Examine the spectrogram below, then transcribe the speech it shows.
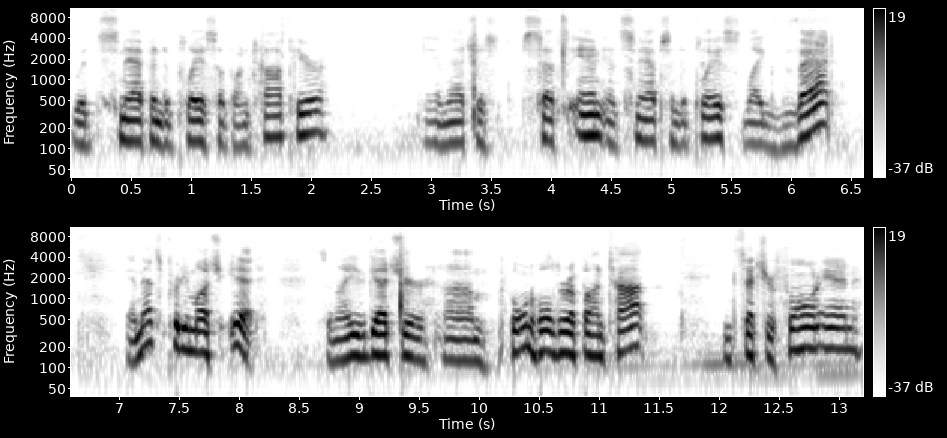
would snap into place up on top here. And that just sets in and snaps into place like that. And that's pretty much it. So now you've got your um, phone holder up on top. You can set your phone in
